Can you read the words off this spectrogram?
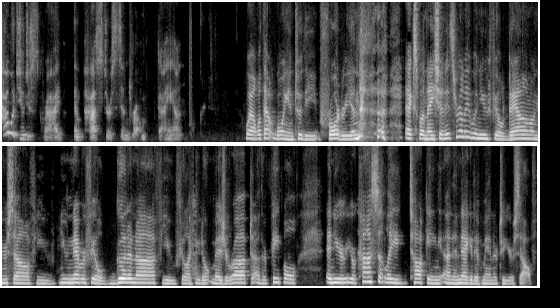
How would you describe imposter syndrome, Diane? Well, without going into the Freudian explanation, it's really when you feel down on yourself, you you never feel good enough, you feel like you don't measure up to other people, and you're you're constantly talking in a negative manner to yourself.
